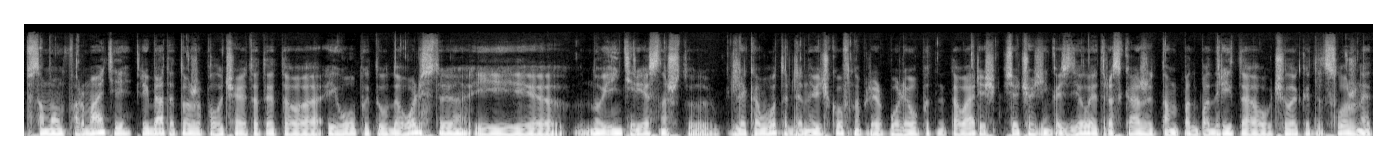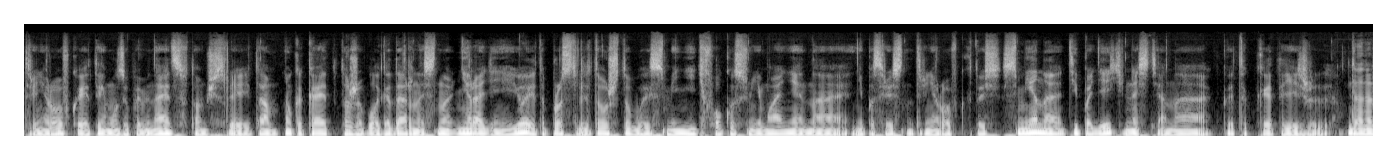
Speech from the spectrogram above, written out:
в самом формате. Ребята тоже получают от этого и опыт, и удовольствие, и, ну, и интересно, что для кого-то, для новичков, например, более опытный товарищ все четенько сделает, расскажет, там, подбодрит, а у человека это сложная тренировка, это ему запоминается в том числе, и там, ну, какая-то тоже благодарность, но не ради нее, это просто для того, чтобы сменить фокус внимания на непосредственно тренировках. То есть смена типа деятельности, она, это какая-то есть же Да-да-да,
